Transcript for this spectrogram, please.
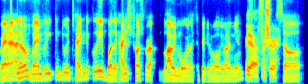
right and I, I don't know if VanVleet can do it technically but like I just trust Ra- Lowry more in like the pick and roll you know what I mean Yeah, for sure. so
